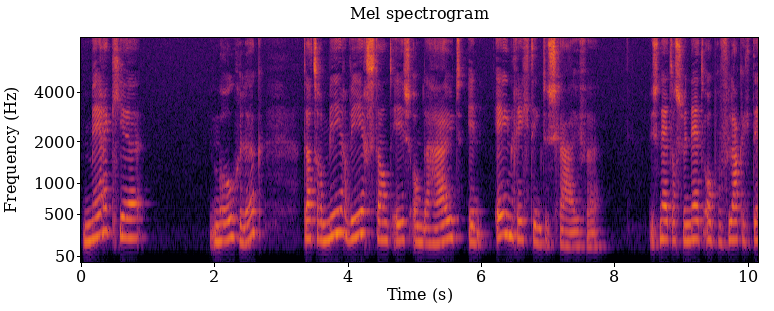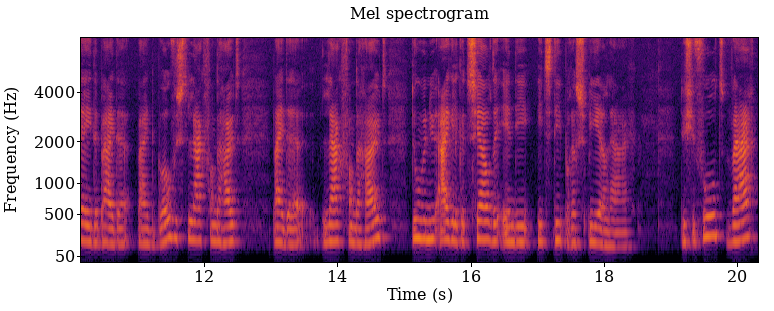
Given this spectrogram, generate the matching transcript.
merk je mogelijk dat er meer weerstand is om de huid in één richting te schuiven. Dus net als we net oppervlakkig deden bij de, bij de bovenste laag van de huid, bij de laag van de huid, doen we nu eigenlijk hetzelfde in die iets diepere spierlaag. Dus je voelt waar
